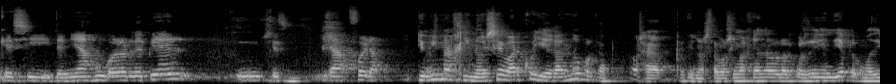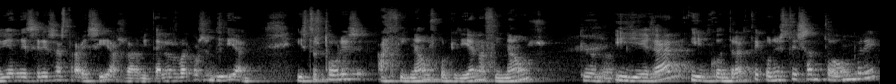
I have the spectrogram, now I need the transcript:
que si tenías un color de piel, mm, ya fuera. Yo me imagino ese barco llegando, porque, o sea, porque nos estamos imaginando los barcos de hoy en día, pero como debían de ser esas travesías, o sea, la mitad de los barcos se hundirían. Y estos pobres hacinaos, porque irían hacinaos, y llegar y encontrarte con este santo hombre,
